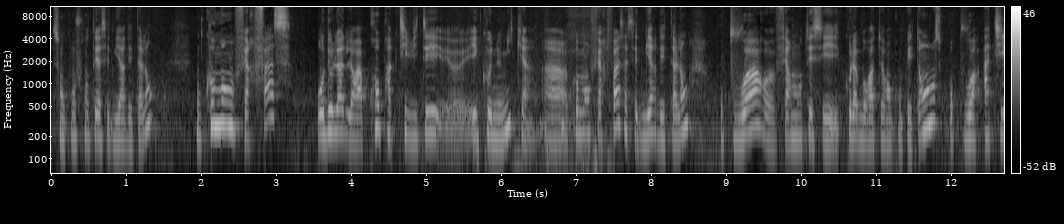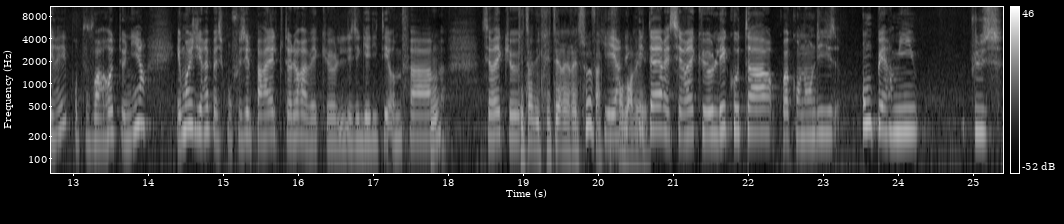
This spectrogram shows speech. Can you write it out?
sont confrontés à cette guerre des talents. Donc comment faire face au-delà de leur propre activité euh, économique, euh, comment faire face à cette guerre des talents pour pouvoir euh, faire monter ses collaborateurs en compétences, pour pouvoir attirer, pour pouvoir retenir. Et moi, je dirais, parce qu'on faisait le parallèle tout à l'heure avec les égalités hommes-femmes, Mmh. c'est vrai que Qui est un des critères RSE, enfin, qui qui est un des les... critères, et c'est vrai que les quotas, quoi qu'on en dise, ont permis plus...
